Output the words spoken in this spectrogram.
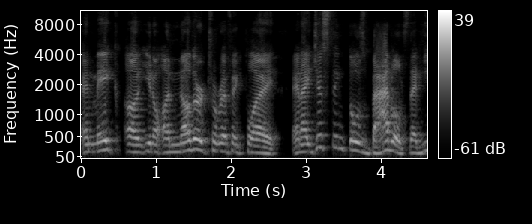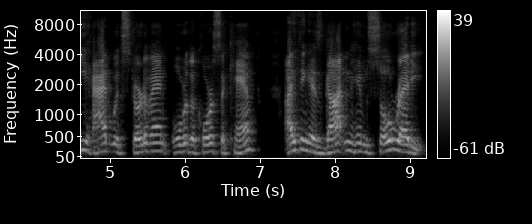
and make uh, you know another terrific play. And I just think those battles that he had with Sturdivant over the course of camp, I think has gotten him so ready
